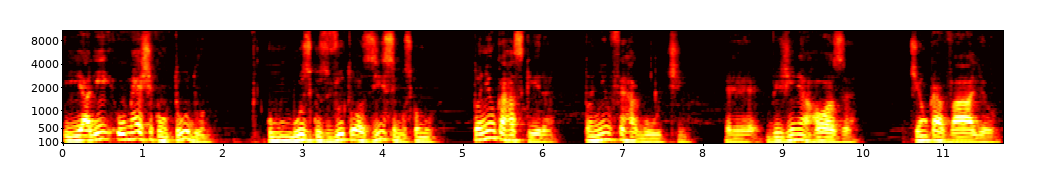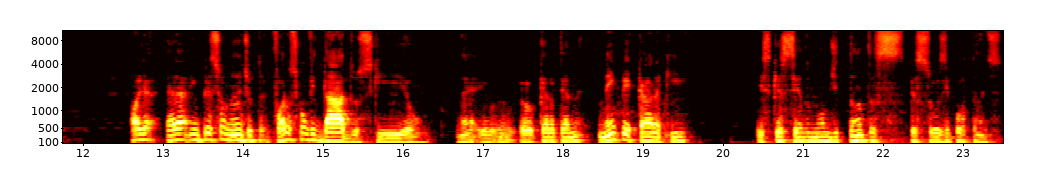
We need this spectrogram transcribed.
E, ali o Mexe com Tudo, com músicos virtuosíssimos como Toninho Carrasqueira, Toninho Ferragutti, eh, Virgínia Rosa, Tião Carvalho. Olha, era impressionante, fora os convidados que iam. Né? Eu, eu quero até nem pecar aqui, esquecendo o nome de tantas pessoas importantes.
